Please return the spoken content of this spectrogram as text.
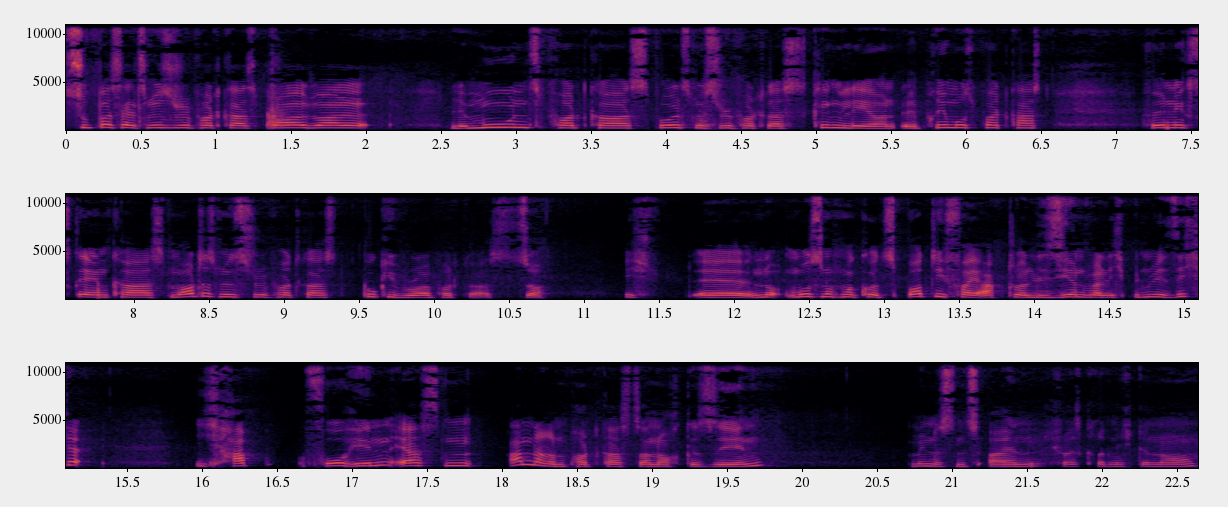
Supercells Mystery Podcast, Brawl Ball, Lemoons Podcast, Bulls Mystery Podcast, King Leon, El Primus Podcast, Phoenix Gamecast, Mortis Mystery Podcast, Cookie Brawl Podcast. So, ich äh, no, muss noch mal kurz Spotify aktualisieren, weil ich bin mir sicher, ich habe vorhin erst einen anderen Podcaster noch gesehen. Mindestens einen. Ich weiß gerade nicht genau.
